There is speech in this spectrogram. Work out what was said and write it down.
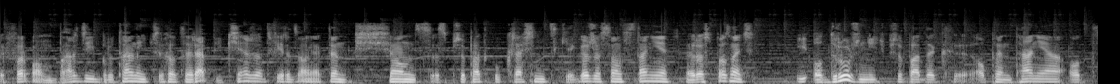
e, formą bardziej brutalnej psychoterapii. Księża twierdzą, jak ten ksiądz z przypadku Kraśnickiego, że są w stanie rozpoznać i odróżnić przypadek e, opętania od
